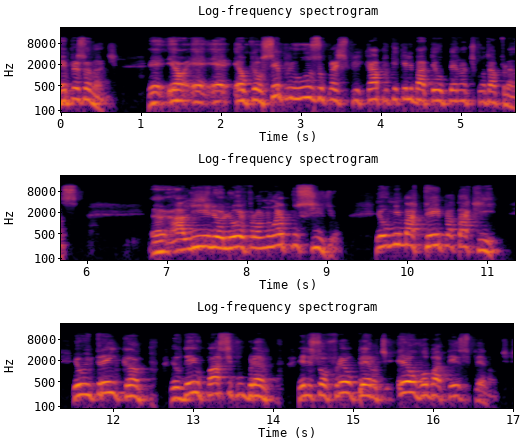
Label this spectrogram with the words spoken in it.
É impressionante. É, é, é, é, é, o que eu sempre uso para explicar por que ele bateu o pênalti contra a França. É, ali ele olhou e falou: não é possível. Eu me matei para estar tá aqui. Eu entrei em campo, eu dei o passe para o branco, ele sofreu o pênalti, eu vou bater esse pênalti.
